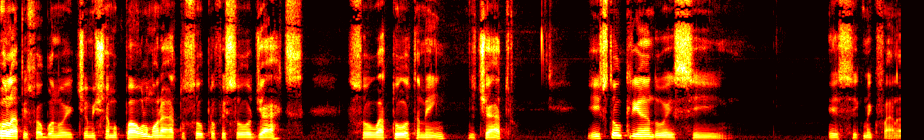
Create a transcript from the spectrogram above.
Olá pessoal, boa noite. Eu me chamo Paulo Morato, sou professor de artes, sou ator também de teatro e estou criando esse. Esse. Como é que fala?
